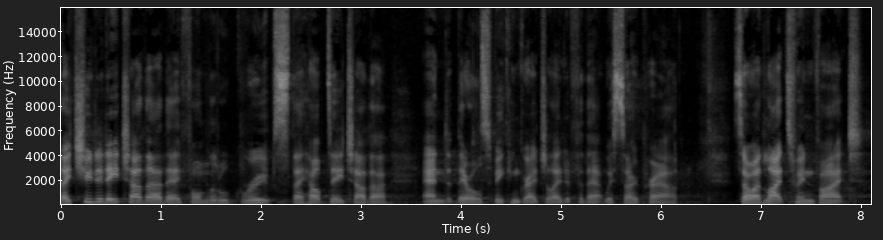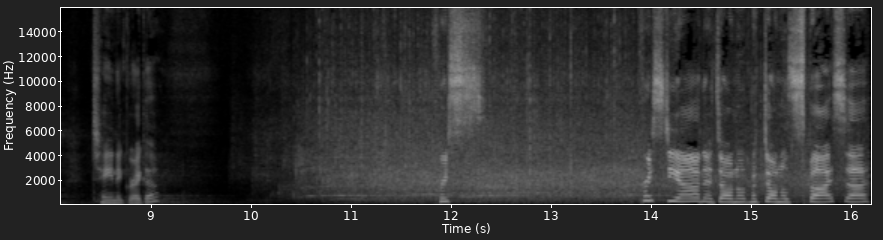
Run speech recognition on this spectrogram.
They tutored each other, they formed little groups, they helped each other, and they're all to be congratulated for that. We're so proud. So I'd like to invite Tina Gregor, Chris, Christiana Donald McDonald Spicer,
